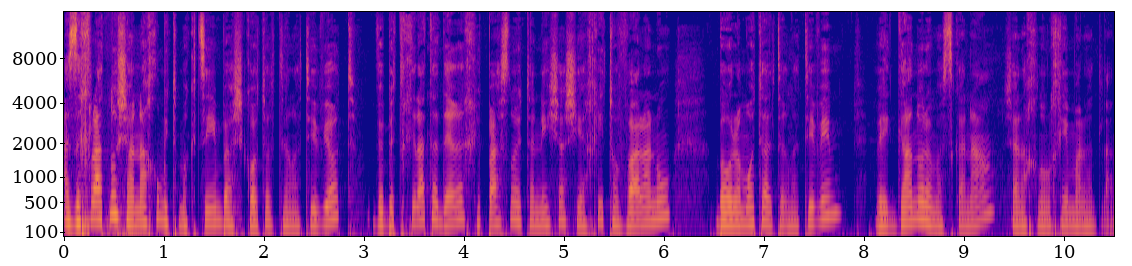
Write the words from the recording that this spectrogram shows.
אז החלטנו שאנחנו מתמקצעים בהשקעות אלטרנטיביות, ובתחילת הדרך חיפשנו את הנישה שהיא הכי טובה לנו בעולמות האלטרנטיביים, והגענו למסקנה שאנחנו הולכים על נדל"ן.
